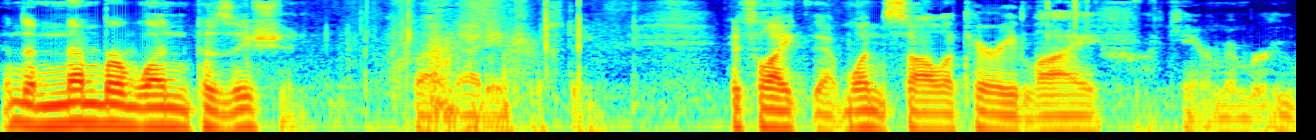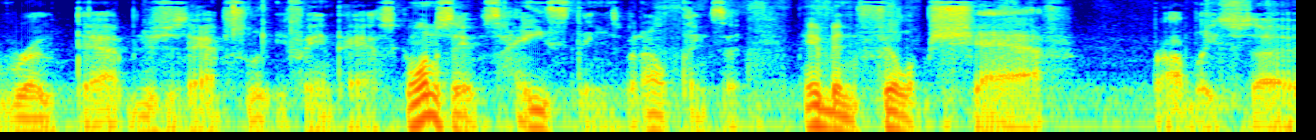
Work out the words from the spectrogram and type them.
in the number one position. I find that interesting. It's like that one solitary life I can't remember who wrote that, but it's just absolutely fantastic. I want to say it was Hastings, but I don't think so. It may have been Philip Schaff, probably so.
